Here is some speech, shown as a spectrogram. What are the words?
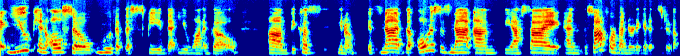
that you can also move at the speed that you want to go? Um, because you know it's not the onus is not on the SI and the software vendor to get it stood up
